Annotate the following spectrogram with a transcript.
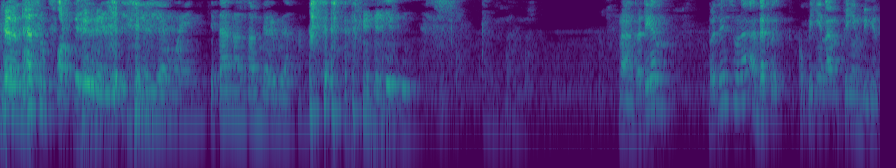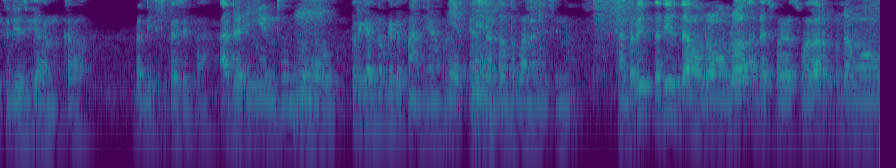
Biar ada support. Si diri yang main. Kita nonton dari belakang. Nah tadi kan berarti sebenarnya ada ke- kepinginan pingin bikin studio juga kan kalau tadi cerita-cerita. Ada ingin Hmm. tergantung ke depannya Iya. yang tergantung tempanan di sini. Nah tapi tadi udah ngobrol-ngobrol ada spoiler-spoiler udah mau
